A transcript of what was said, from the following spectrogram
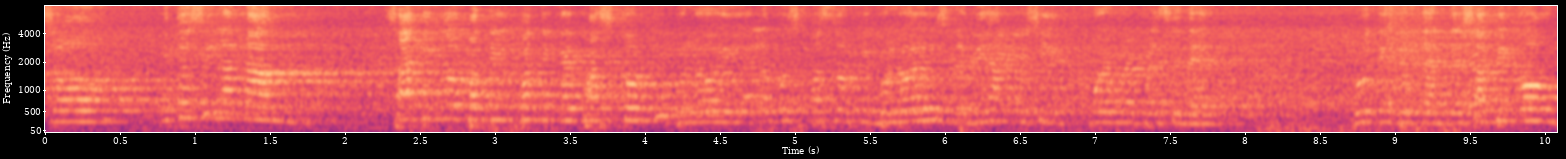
So, ito sila, ma'am. Sabi ko, pati, pati kay Pastor Kibuloy, alam mo si Pastor Kibuloy, sinabihan ko si former President Rudy Duterte, sabi ko,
